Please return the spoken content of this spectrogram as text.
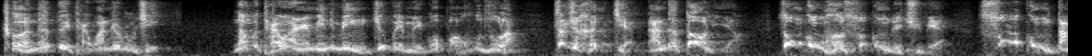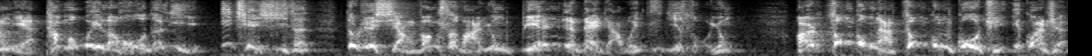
可能对台湾的入侵，那么台湾人民的命运就被美国保护住了。这是很简单的道理啊。中共和苏共的区别，苏共当年他们为了获得利益，一切牺牲都是想方设法用别人的代价为自己所用。而中共呢？中共过去一贯是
